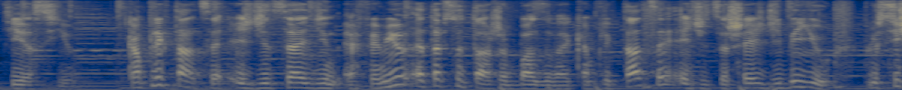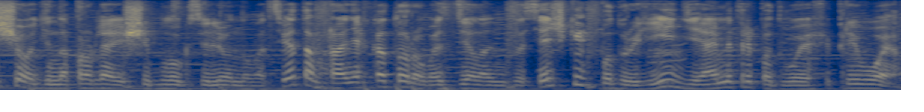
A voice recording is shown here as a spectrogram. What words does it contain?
TSU. Комплектация HGC1 FMU это все та же базовая комплектация HGC6 GBU, плюс еще один направляющий блок зеленого цвета, в гранях которого сделаны засечки по другие диаметры подвоев и привоев.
